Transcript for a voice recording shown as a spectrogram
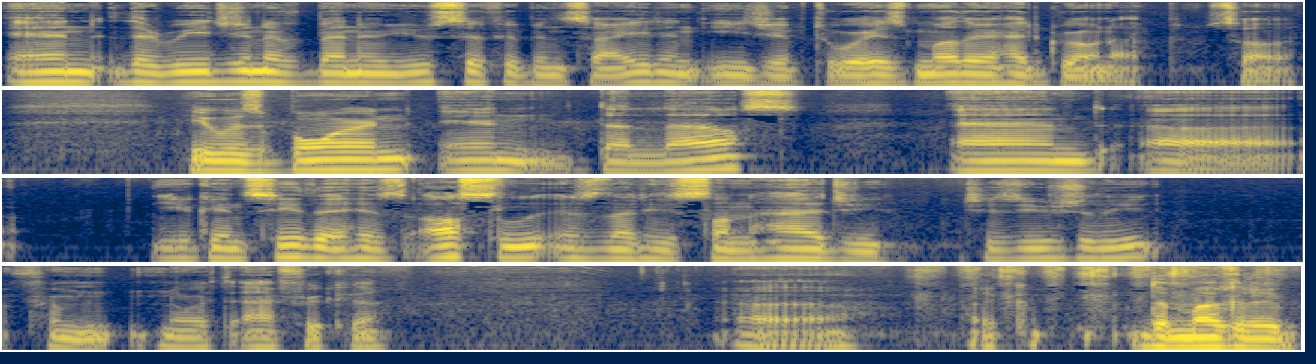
in the region of Banu Yusuf ibn Sa'id in Egypt where his mother had grown up so he was born in Dalas and uh, you can see that his asl is that he's Sanhaji, which is usually from North Africa, uh, like the Maghrib,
